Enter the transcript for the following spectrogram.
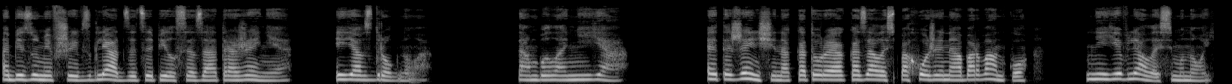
Обезумевший взгляд зацепился за отражение, и я вздрогнула. Там была не я. Эта женщина, которая оказалась похожей на оборванку, не являлась мной.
